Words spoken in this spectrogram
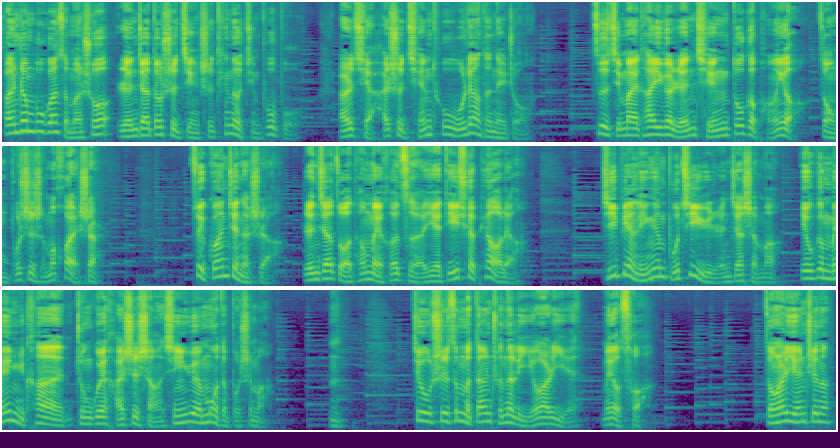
反正不管怎么说，人家都是锦时听的锦布补，而且还是前途无量的那种，自己卖他一个人情，多个朋友，总不是什么坏事儿。最关键的是啊，人家佐藤美和子也的确漂亮。即便林恩不觊觎人家什么，有个美女看，终归还是赏心悦目的，不是吗？嗯，就是这么单纯的理由而已，没有错。总而言之呢，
